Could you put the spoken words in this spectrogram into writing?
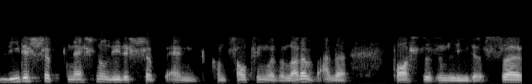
leadership, national leadership, and consulting with a lot of other pastors and leaders. So,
